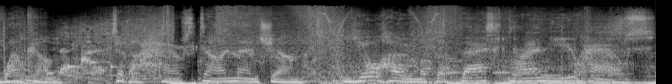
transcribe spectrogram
Welcome to the House Dimension, your home of the best brand new house.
